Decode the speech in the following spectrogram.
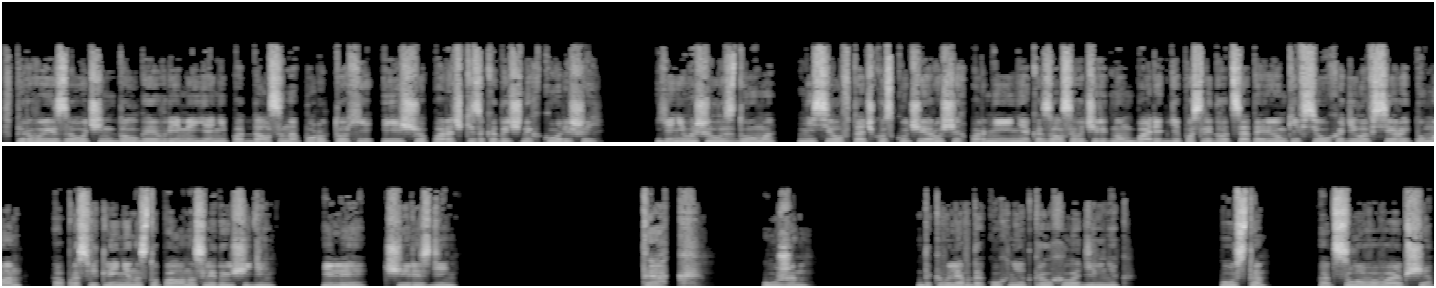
Впервые за очень долгое время я не поддался напору Тохи и еще парочки закадычных корешей. Я не вышел из дома, не сел в тачку с кучей орущих парней и не оказался в очередном баре, где после двадцатой рюмки все уходило в серый туман, а просветление наступало на следующий день. Или через день. Так, ужин. Доковыляв до кухни, открыл холодильник. Пусто. От слова вообще.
